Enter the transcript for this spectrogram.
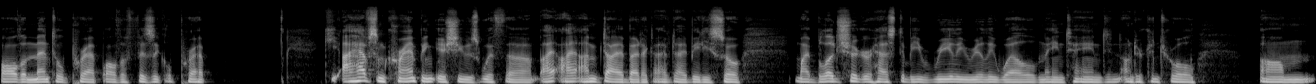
all the mental prep, all the physical prep. I have some cramping issues with. Uh, I, I I'm diabetic. I have diabetes, so my blood sugar has to be really, really well maintained and under control. Um,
